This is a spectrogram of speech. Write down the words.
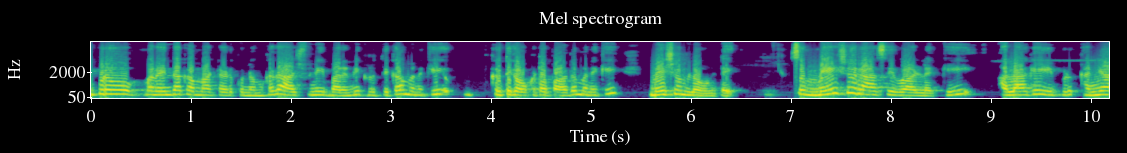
ఇప్పుడు మనం ఇందాక మాట్లాడుకున్నాం కదా అశ్విని భరణి కృతిక మనకి కృతిక ఒకటో పాదం మనకి మేషంలో ఉంటాయి. సో మేష రాశి వాళ్ళకి అలాగే ఇప్పుడు కన్యా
